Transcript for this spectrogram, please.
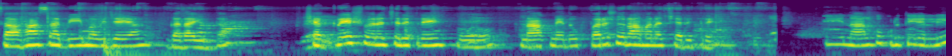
ಸಾಹಸ ಭೀಮ ವಿಜಯ, ಗದಾಯುದ್ಧ, ಚಕ್ರೇಶ್ವರ ಚರಿತ್ರೆ, ಮೂರು ನಾಲ್ಕನೇದು ಪರಶುರಾಮನ ಚರಿತ್ರೆ. ಈ ನಾಲ್ಕು ಕೃತಿಯಲ್ಲಿ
